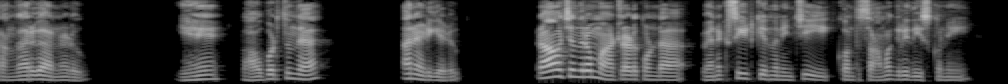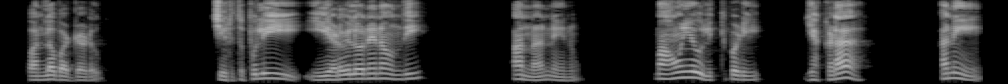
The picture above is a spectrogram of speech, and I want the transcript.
కంగారుగా అన్నాడు. ఏ బాగుపడుతుందా? అని అడిగాడు. రామచంద్రం మాట్లాడకుండా వెనక సీట్ కింద నుంచి కొంత సామగ్రి తీసుకుని పనిలో పడ్డాడు. చిరుతపులి ఈ అడవిలోనేనా ఉంది? అన్నాను నేను. మామయ్య ఉలిక్కిపడి ఎక్కడా? అని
